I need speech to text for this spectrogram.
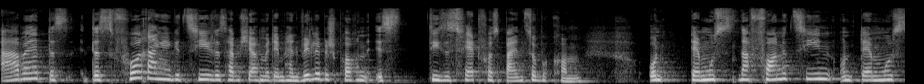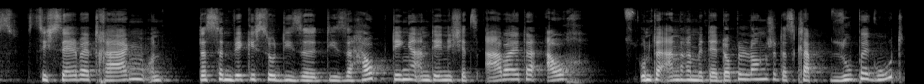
aber das, das vorrangige Ziel, das habe ich ja auch mit dem Herrn Wille besprochen, ist, dieses Pferd vors Bein zu bekommen. Und der muss nach vorne ziehen und der muss sich selber tragen und das sind wirklich so diese, diese Hauptdinge, an denen ich jetzt arbeite, auch unter anderem mit der Doppellonge. Das klappt super gut.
